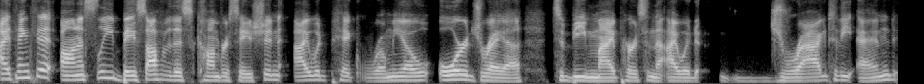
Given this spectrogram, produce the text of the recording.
I think that honestly, based off of this conversation, I would pick Romeo or Drea to be my person that I would drag to the end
